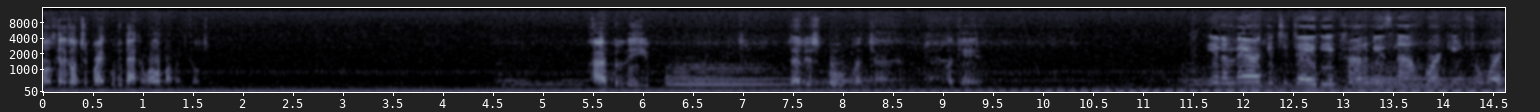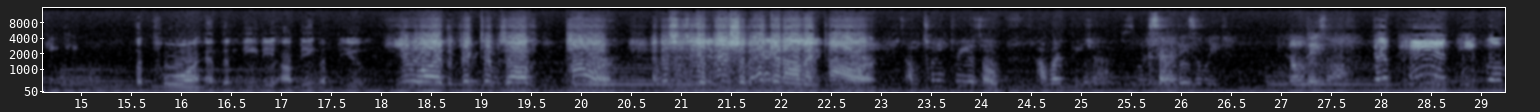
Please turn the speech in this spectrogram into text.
Folks, got to go to break. We'll be back on Roland Martin Unfiltered. I believe that movement time again. In America today, the economy is not working for working people. The poor and the needy are being abused. You are the victims of power, and this is the abuse of economic power. I'm 23 years old. I work three jobs, seven days a week, no days off. They're paying people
